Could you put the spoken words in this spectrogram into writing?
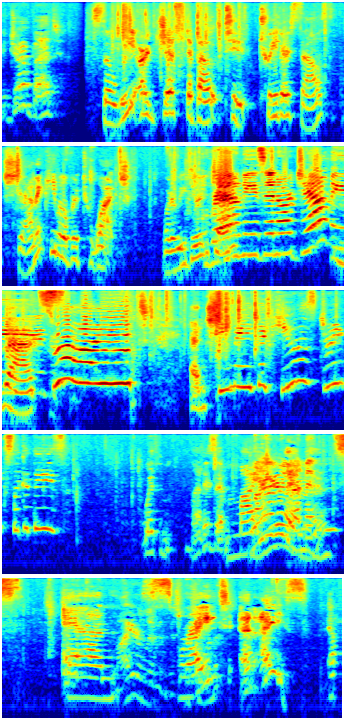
Good job, bud. So we are just about to treat ourselves. Shannon came over to watch. What are we doing, Jen? Grammys in our jammies. That's right. And she made the cutest drinks. Look at these. With what is it? Meyer, Meyer lemons, lemons. and Meyer lemons. Sprite and ice. Yep.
